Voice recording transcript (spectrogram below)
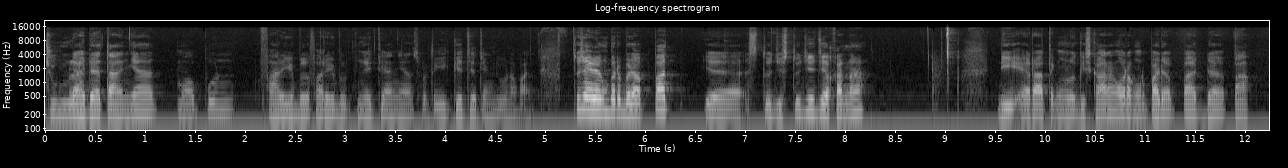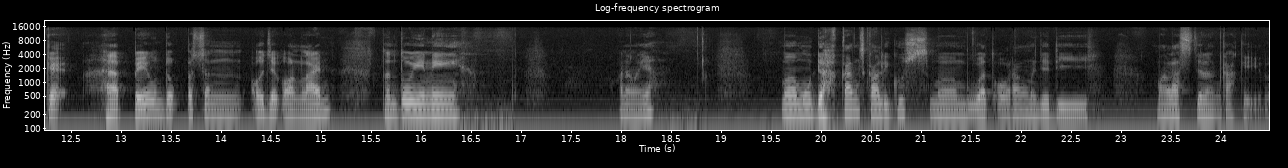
jumlah datanya maupun variabel-variabel penelitiannya seperti gadget yang digunakan. Terus ada yang berpendapat ya setuju-setuju aja karena di era teknologi sekarang orang pada pada pakai HP untuk pesen ojek online tentu ini apa namanya memudahkan sekaligus membuat orang menjadi malas jalan kaki gitu.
